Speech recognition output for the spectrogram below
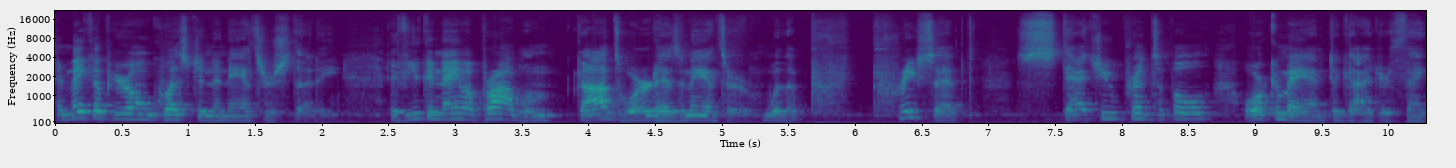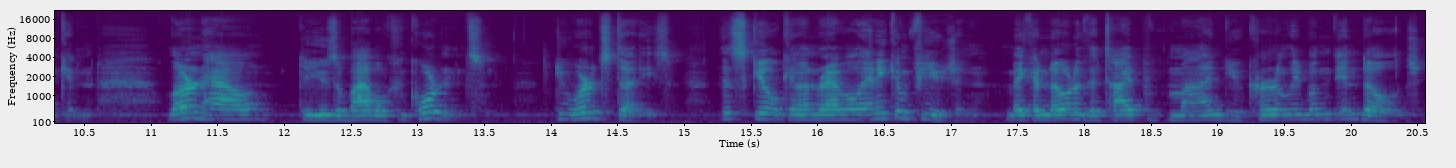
and make up your own question and answer study. If you can name a problem, God's Word has an answer with a precept, statute, principle, or command to guide your thinking. Learn how to use a Bible concordance. Do word studies. This skill can unravel any confusion. Make a note of the type of mind you currently indulge.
